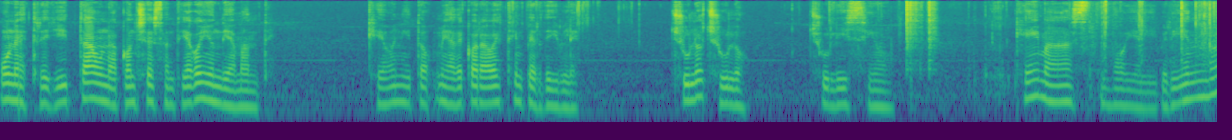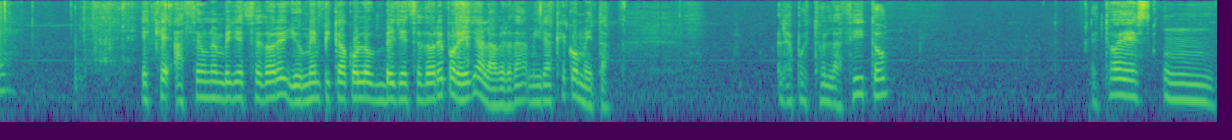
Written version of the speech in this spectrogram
Una estrellita, una concha de Santiago y un diamante. Qué bonito, me ha decorado este imperdible. Chulo, chulo, chulísimo. ¿Qué más voy a ir viendo? Es que hace unos embellecedores, yo me he picado con los embellecedores por ella, la verdad. Mira qué cometa. Le he puesto el lacito. Esto es un,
